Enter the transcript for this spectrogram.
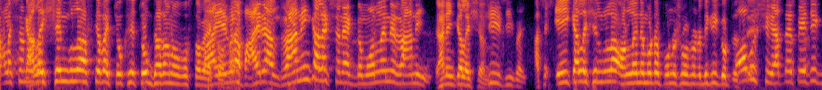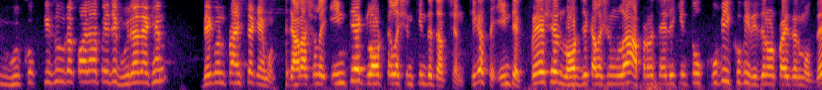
কালেকশন কালেকশনগুলো আজকে ভাই চোখে চোখ ধাঁধানো অবস্থা ভাই এগুলা ভাইরাল রানিং কালেকশন একদম অনলাইনে রানিং রানিং কালেকশন জি জি ভাই। আচ্ছা এই কালেকশনগুলো অনলাইনে মোটা পনেরো ষোলো টাকা বিক্রি করতেছে? অবশ্যই আপনার পেজে কিছুটা কয়টা পেজে ঘুরে দেখেন। দেখবেন প্রাইসটা কেমন? যারা আসলে ইনটেক লট কালেকশন কিনতে চাচ্ছেন, ঠিক আছে? ইনটেক ফ্রেশ এর লট যে কালেকশনগুলো আপনারা চাইলে কিন্তু খুবই খুবই রিজনেবল প্রাইসের মধ্যে,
